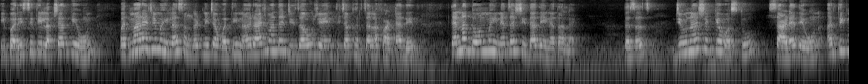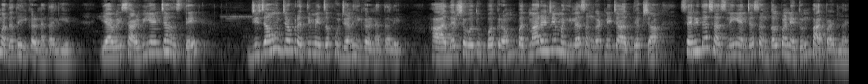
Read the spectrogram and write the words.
ही परिस्थिती लक्षात घेऊन पद्माराजी महिला संघटनेच्या वतीनं राजमाता जिजाऊ जयंतीच्या खर्चाला फाटा देत त्यांना दोन महिन्याचा शिदा देण्यात आलाय. तसंच जीवनाशक्य वस्तू साड्या देऊन आर्थिक मदतही करण्यात आली आहे. यावेळी साळवी यांच्या हस्ते जिजाऊंच्या प्रतिमेचं पूजनही करण्यात आले. हा आदर्शवत उपक्रम पद्माराजे महिला संघटनेच्या अध्यक्षा सरिता सासने यांच्या संकल्पनेतून पार पाडलाय.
